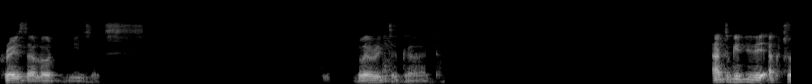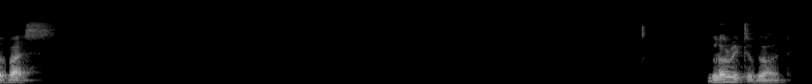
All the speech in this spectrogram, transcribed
Praise the Lord Jesus. Glory to God. And to give you the actual verse. Glory to God.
